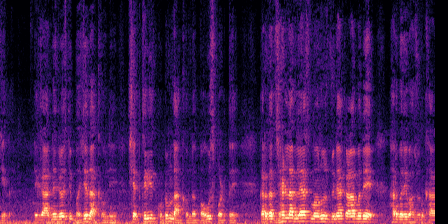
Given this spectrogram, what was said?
केलं ते गाणे ज्यावेळेस ती भजे दाखवले शेतकरी कुटुंब दाखवलं पाऊस पडतोय. कारण का झड लागल्यास माणूस जुन्या काळामध्ये हरभरे भाजून खा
